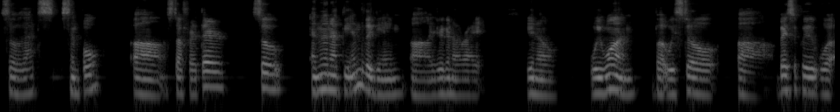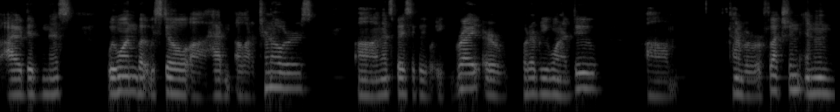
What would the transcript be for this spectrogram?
So that's simple uh, stuff right there. So, and then at the end of the game, uh, you're gonna write, you know, we won but we still uh, basically what I did in this, we won, but we still uh, had a lot of turnovers, uh, and that's basically what you can write or whatever you want to do, um, kind of a reflection, and then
